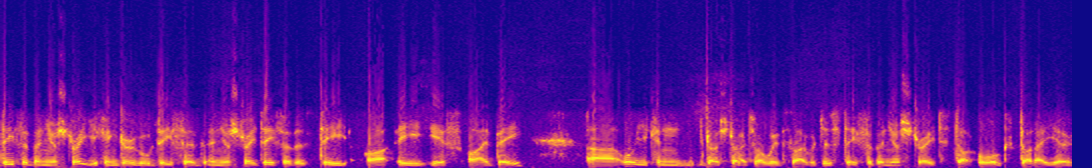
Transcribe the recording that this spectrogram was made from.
defib in your street. You can Google defib in your street. Defib is D E F I B. Uh, or you can go straight to our website, which is defibinyourstreet.org.au.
